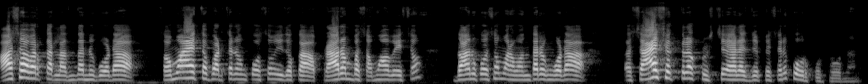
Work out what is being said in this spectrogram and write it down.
ఆశా వర్కర్లందరినీ కూడా సమాయత్తపరచడం కోసం ఇది ఒక ప్రారంభ సమావేశం. దానికోసం మనం అందరం కూడా సాయశక్తిలో కృషి చేయాలని చెప్పేసి కోరుకుంటూ ఉన్నాను.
